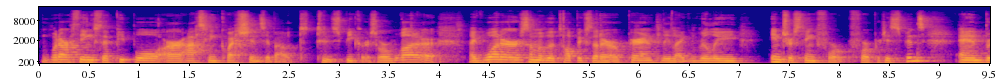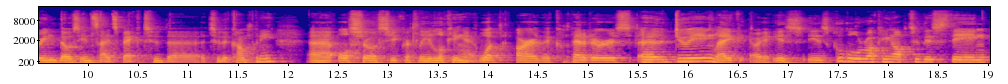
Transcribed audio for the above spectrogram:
what are things that people are asking questions about to speakers or what are like what are some of the topics that are apparently like really interesting for for participants and bring those insights back to the to the company. Uh, also secretly looking at what are the competitors uh, doing like uh, is is google rocking up to this thing?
